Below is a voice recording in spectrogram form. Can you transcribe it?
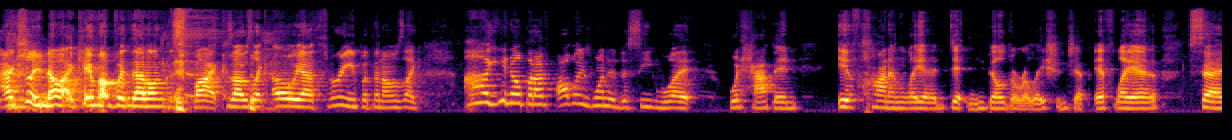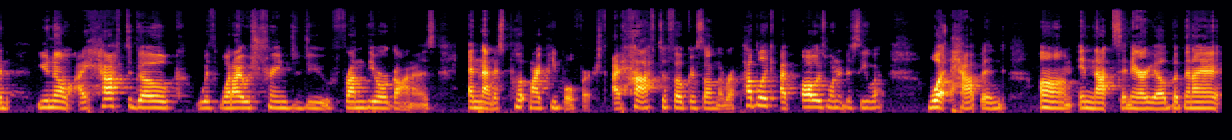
Actually, no, I came up with that on the spot because I was like, oh yeah, three. But then I was like, ah, oh, you know, but I've always wanted to see what would happen if Han and Leia didn't build a relationship. If Leia said, you know, I have to go with what I was trained to do from the Organas, and that is put my people first. I have to focus on the Republic. I've always wanted to see what what happened um in that scenario. But then I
